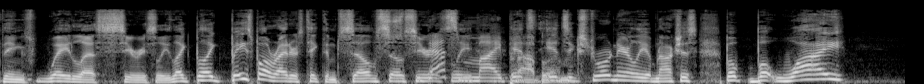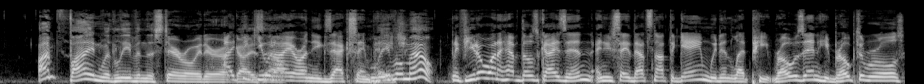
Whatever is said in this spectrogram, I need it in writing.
things way less seriously. Like like baseball writers take themselves so seriously. That's my It's- problem. It's, extraordinarily obnoxious. But but why? I'm fine with leaving the steroid era I think you and out. I are on the exact same page. Leave 'em out. If you don't want to have those guys in and you say that's not the game, we didn't let Pete Rose in, he broke the rules,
